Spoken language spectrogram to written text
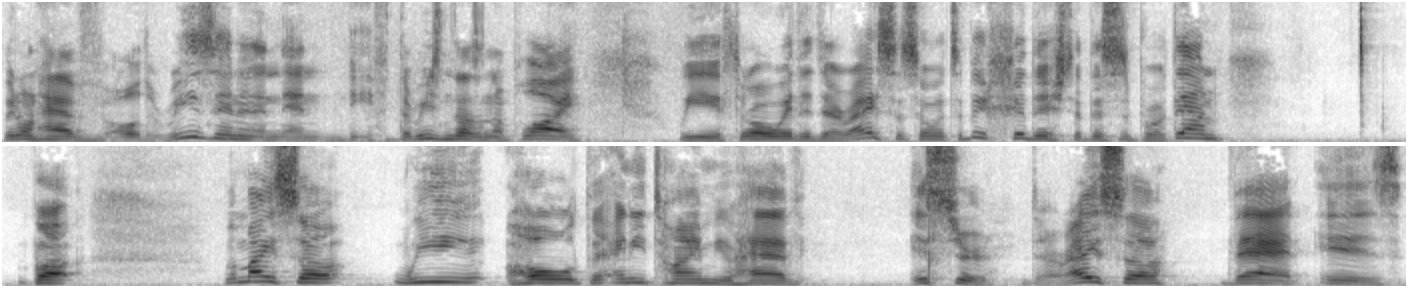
We don't have, oh, the reason, and, and if the reason doesn't apply, we throw away the Deraisa. So it's a big Chiddush that this is brought down. But Lamaisa, we hold that anytime you have Isser Deraisa that is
